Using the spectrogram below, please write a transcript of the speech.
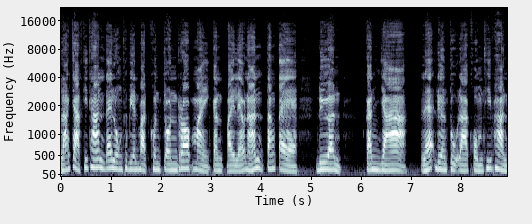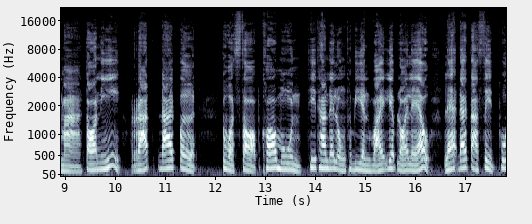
หลังจากที่ท่านได้ลงทะเบียนบัตรคนจนรอบใหม่กันไปแล้วนั้น ตั้งแต่เดือนกันยาและเดือนตุลาคมที่ผ่านมา ตอนนี้รัฐได้เปิด ตรวจสอบข้อมูลที่ท่านได้ลงทะเบียนไว้เรียบร้อยแล้ว และได้ตัดสิทธิ์ผู้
